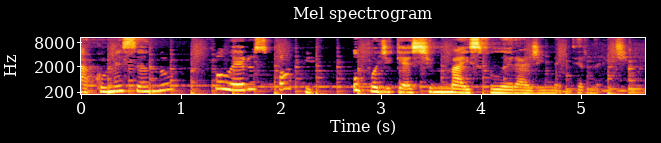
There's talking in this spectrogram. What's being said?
Está começando Fuleiros Pop, o podcast mais fuleiragem da internet.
